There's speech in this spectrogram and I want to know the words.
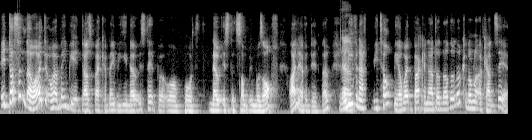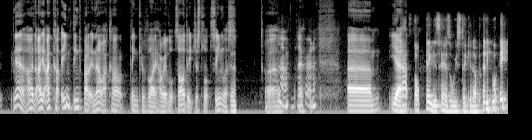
It doesn't though. I don't, well, maybe it does, Becca. Maybe you noticed it, but or or noticed that something was off. I never did though. No. And even after he told me, I went back and had another look, and I'm like, I can't see it. yeah, I, I, I can't even think about it now. I can't think of like how it looks odd. It just looks seamless. Yeah. But, um, No, no, yeah. fair enough. Um, yeah. Cat's Dog King, his hair's always sticking up anyway.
